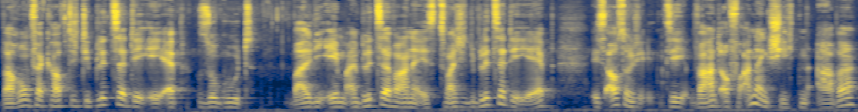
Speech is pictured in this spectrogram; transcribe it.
Warum verkauft sich die Blitzer.de App so gut? Weil die eben ein Blitzerwarner ist. Zum Beispiel die Blitzer.de App ist auch so, sie warnt auch vor anderen Geschichten, aber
